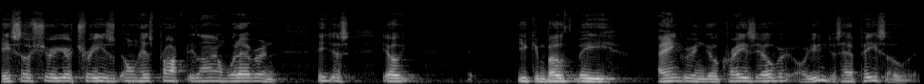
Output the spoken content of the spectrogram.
he's so sure your tree's on his property line, whatever, and he just, you know, you can both be angry and go crazy over it, or you can just have peace over it.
